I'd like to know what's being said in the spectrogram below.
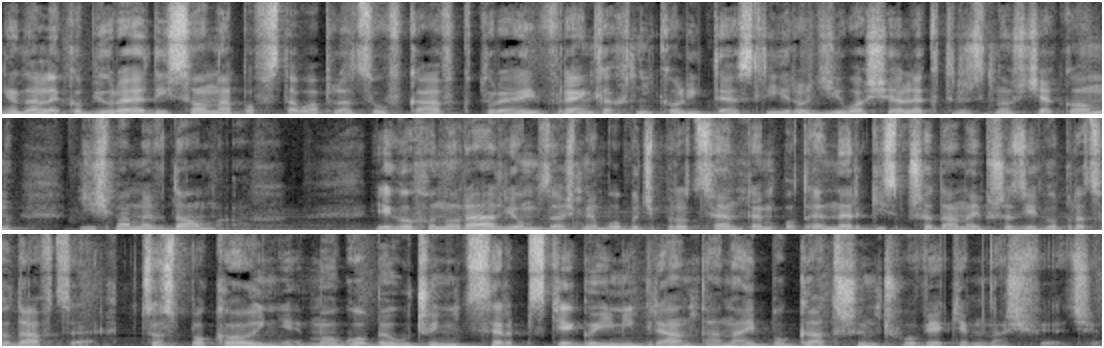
Niedaleko biura Edisona powstała placówka, w której w rękach Nikoli Tesli rodziła się elektryczność, jaką dziś mamy w domach. Jego honorarium zaś miało być procentem od energii sprzedanej przez jego pracodawcę, co spokojnie mogłoby uczynić serbskiego imigranta najbogatszym człowiekiem na świecie.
